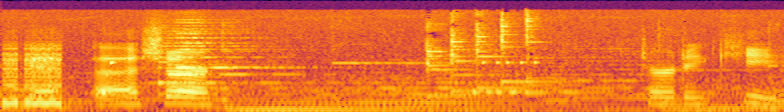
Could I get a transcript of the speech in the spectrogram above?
Yeah. Yeah, sure. Dirty key.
